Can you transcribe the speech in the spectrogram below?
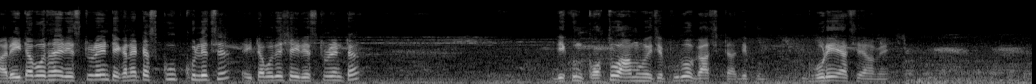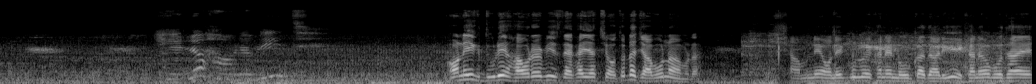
আর এইটা বোধ হয় রেস্টুরেন্ট এখানে একটা স্কুপ খুলেছে এইটা বোধ সেই রেস্টুরেন্টটা দেখুন কত আম হয়েছে পুরো গাছটা দেখুন ভরে আছে আমে। অনেক দূরে হাওড়া ব্রিজ দেখা যাচ্ছে অতটা যাব না আমরা। সামনে অনেকগুলো এখানে নৌকা দাঁড়িয়ে এখানেও বোধ হয়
